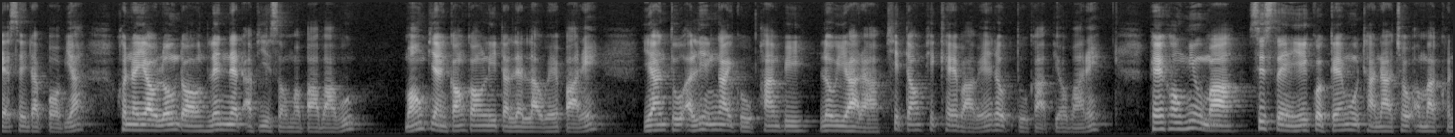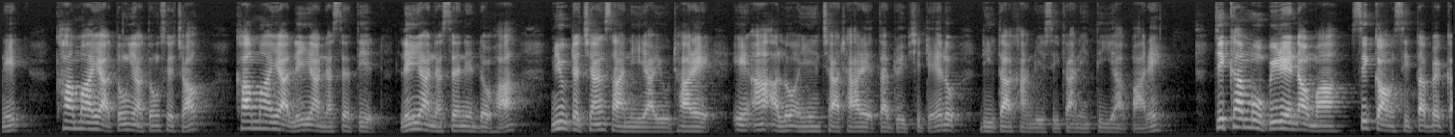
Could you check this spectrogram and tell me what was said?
တဲ့စိတ်ဓာတ်ပေါ့ဗျာ9ယောက်လုံးတောင်လက်နက်အပြည့်စုံမပါပါဘူးမောင်းပြန်ကောင်းကောင်းလေးတစ်လက်လောက်ပဲပါတယ်ရန်သူအလင့်ငိုက်ကိုဖမ်းပြီးလှုပ်ရတာဖြစ်တောင်းဖြစ်ခဲပါပဲလို့သူကပြောပါတယ် ဖဲခုံမြို့မှာစစ်စင်ရေးကွက်ကဲမှုဌာနချုပ်အမှတ်9ခမာယ336ခမာယ421 420တို့ဟာမြို့တချမ်းစာနေရာယူထားတဲ့အင်အားအလုံးအရင်ချထားတဲ့တပ်တွေဖြစ်တယ်လို့ဒီတာခန်တွေစီကနေသိရပါတယ်။ပြစ်ခတ်မှုပြီးတဲ့နောက်မှာစစ်ကောင်စီတပ်ဘက်က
